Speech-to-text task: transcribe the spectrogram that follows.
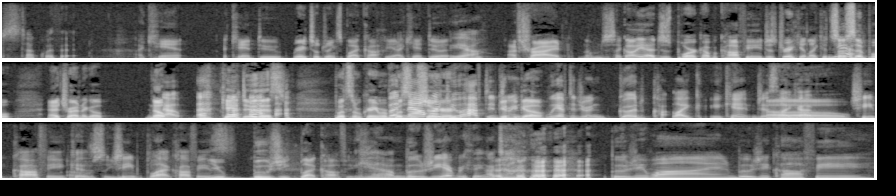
stuck with it. I can't. I can't do. Rachel drinks black coffee. I can't do it. Yeah. I've tried. I'm just like, oh yeah, just pour a cup of coffee and you just drink it. Like it's Yeah. so simple. And I try to go, nope, No. can't do this. Put some creamer, But put some now, sugar. like, you have to good drink. to go. We have to drink good, co- like you can't just like Oh. have cheap coffee because Oh, so cheap black coffee. You bougie black coffee. yeah, I'm bougie everything. I tell bougie wine, bougie coffee.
